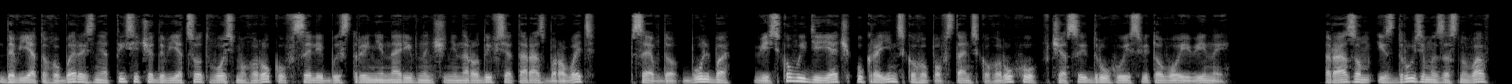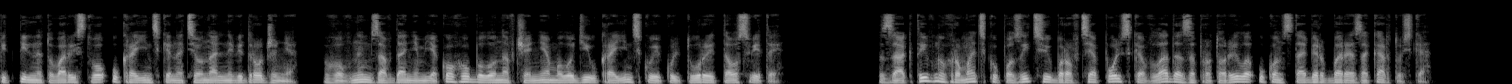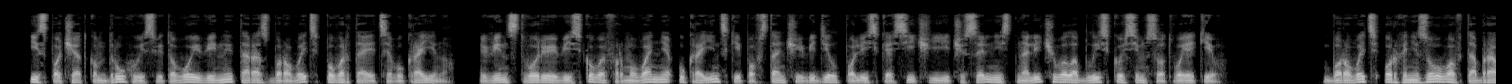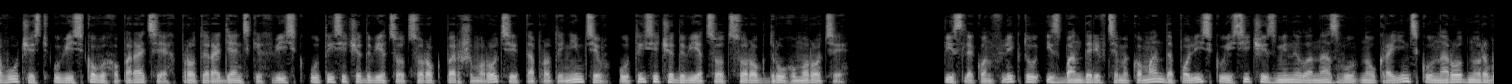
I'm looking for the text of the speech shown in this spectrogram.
9 березня 1908 року в селі Бистрині на Рівненщині народився Тарас Боровець, псевдо Бульба, військовий діяч українського повстанського руху в часи Другої світової війни. Разом із друзями заснував підпільне товариство Українське національне відродження, головним завданням якого було навчання молоді української культури та освіти. За активну громадську позицію боровця польська влада запроторила у концтабір Береза Картуська. Із початком Другої світової війни Тарас Боровець повертається в Україну. Він створює військове формування Український повстанчий відділ Поліська Січ. Її чисельність налічувала близько 700 вояків. Боровець організовував та брав участь у військових операціях проти радянських військ у 1941 році та проти німців у 1942 році. Після конфлікту із бандерівцями команда Поліської Січі змінила назву на Українську Народну Революцію.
